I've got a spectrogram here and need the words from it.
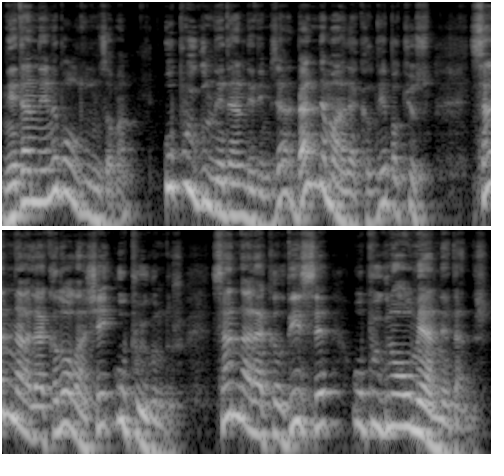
nedenlerini bulduğun zaman upuygun neden dediğimiz yani benle mi alakalı diye bakıyorsun. Seninle alakalı olan şey upuygundur. Seninle alakalı değilse upuygun olmayan nedendir.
